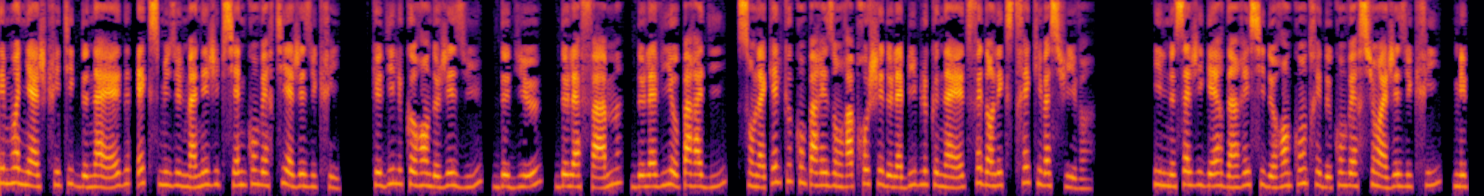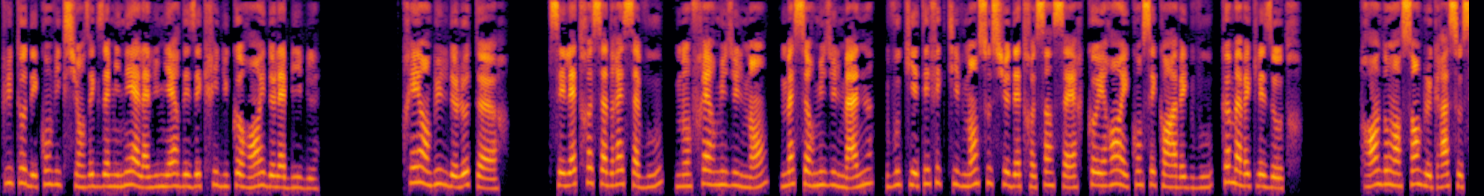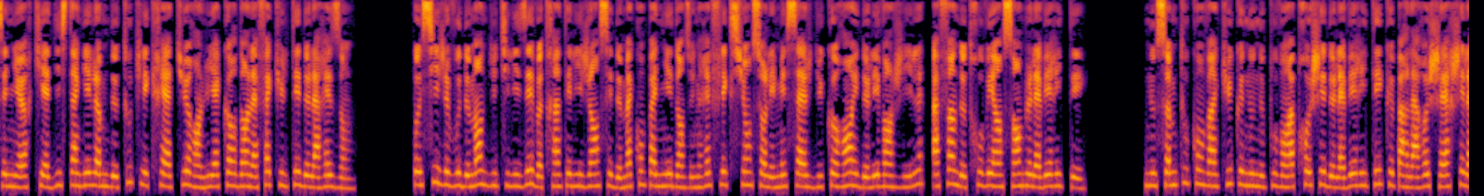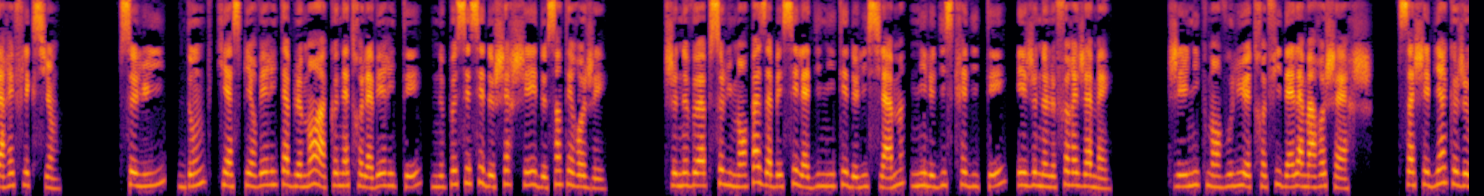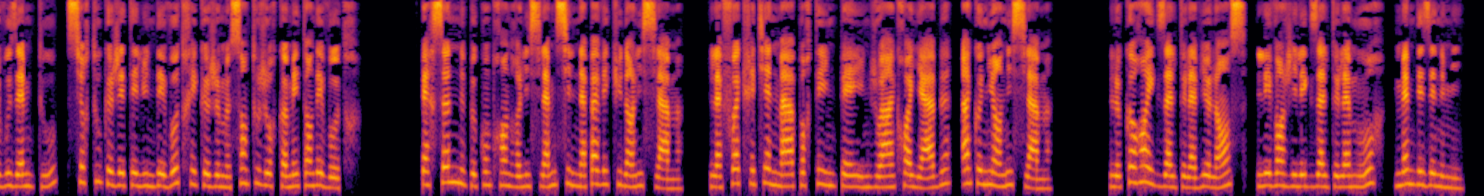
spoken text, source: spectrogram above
Témoignage critique de Naed, ex-musulmane égyptienne convertie à Jésus-Christ. Que dit le Coran de Jésus, de Dieu, de la femme, de la vie au paradis, sont là quelques comparaisons rapprochées de la Bible que Naed fait dans l'extrait qui va suivre. Il ne s'agit guère d'un récit de rencontre et de conversion à Jésus-Christ, mais plutôt des convictions examinées à la lumière des écrits du Coran et de la Bible. Préambule de l'auteur. Ces lettres s'adressent à vous, mon frère musulman, ma sœur musulmane, vous qui êtes effectivement soucieux d'être sincère, cohérent et conséquent avec vous, comme avec les autres. Rendons ensemble grâce au Seigneur qui a distingué l'homme de toutes les créatures en lui accordant la faculté de la raison. Aussi je vous demande d'utiliser votre intelligence et de m'accompagner dans une réflexion sur les messages du Coran et de l'Évangile, afin de trouver ensemble la vérité. Nous sommes tous convaincus que nous ne pouvons approcher de la vérité que par la recherche et la réflexion. Celui, donc, qui aspire véritablement à connaître la vérité, ne peut cesser de chercher et de s'interroger. Je ne veux absolument pas abaisser la dignité de l'islam, ni le discréditer, et je ne le ferai jamais. J'ai uniquement voulu être fidèle à ma recherche. Sachez bien que je vous aime tout, surtout que j'étais l'une des vôtres et que je me sens toujours comme étant des vôtres. Personne ne peut comprendre l'islam s'il n'a pas vécu dans l'islam. La foi chrétienne m'a apporté une paix et une joie incroyables, inconnues en islam. Le Coran exalte la violence, l'évangile exalte l'amour, même des ennemis.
